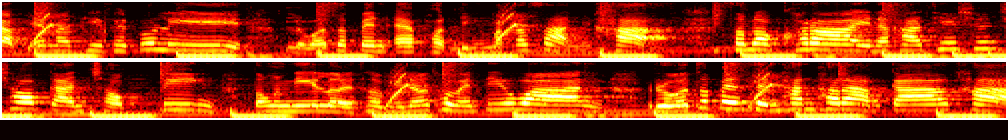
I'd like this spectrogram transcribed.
กับ MRT เพชรบุรี หรือว่าจะเป็น Airport Link มักกะสันค่ะสำหรับใครนะคะที่ชื่นชอบการช้อปปิ้งตรงนี้เลย Terminal 21 หรือว่าจะเป็นเซ็นทรัลพระราม 9 ค่ะ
